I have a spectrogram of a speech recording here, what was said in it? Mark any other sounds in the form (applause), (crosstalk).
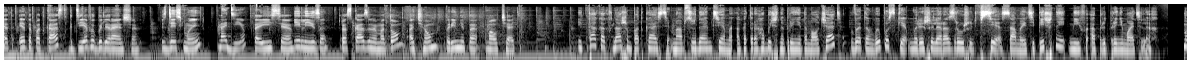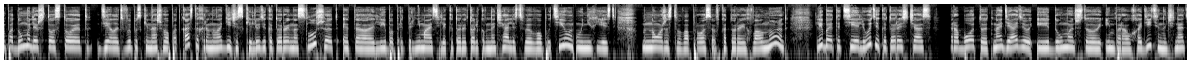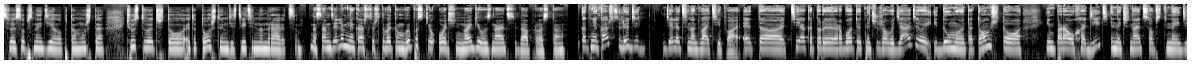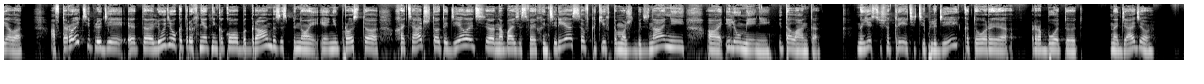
привет! Это подкаст «Где вы были раньше?». Здесь мы, Нади, Таисия и Лиза. рассказываем о том, о чем принято молчать. И так как в нашем подкасте мы обсуждаем темы, о которых обычно принято молчать, в этом выпуске мы решили разрушить все самые типичные мифы о предпринимателях. Мы подумали, что стоит делать выпуски нашего подкаста хронологически. Люди, которые нас слушают, это либо предприниматели, которые только в начале своего пути, у них есть множество вопросов, которые их волнуют, либо это те люди, которые сейчас работают на дядю и думают, что им пора уходить и начинать свое собственное дело, потому что чувствуют, что это то, что им действительно нравится. на самом деле, мне кажется, что в этом выпуске очень многие узнают себя просто. Как мне кажется, люди делятся на два типа. Это те, которые работают на чужого дядю и думают о том, что им пора уходить и начинать собственное дело. А второй тип людей — это люди, у которых нет никакого бэкграунда за спиной, и они просто хотят что-то делать э, на базе своих интересов, каких-то, может быть, знаний а, или умений и таланта. Но есть еще третий тип людей, которые работают на дядю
